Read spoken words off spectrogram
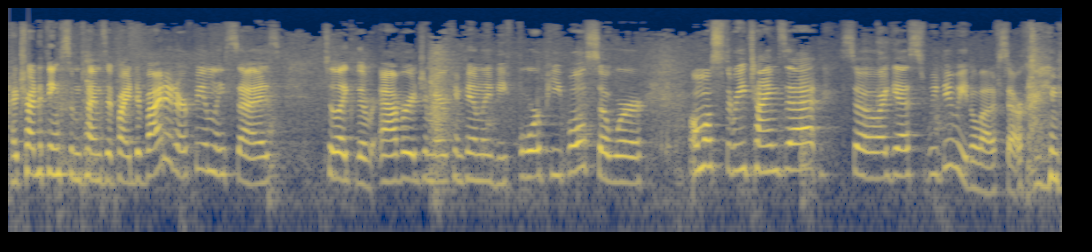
I try to think sometimes if I divided our family size to like the average American family be four people. So we're almost three times that. So I guess we do eat a lot of sour cream.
